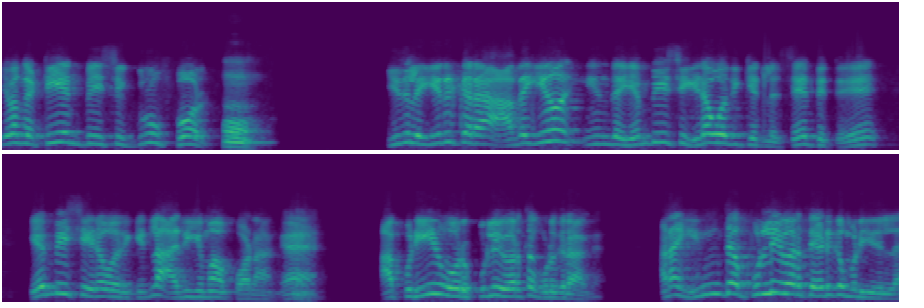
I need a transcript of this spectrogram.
இவங்க டிஎன்பிஎஸ்சி குரூப் ஃபோர் ம். இதுல இருக்கிற அதையும் இந்த எம்பிசி இடஒதுக்கீட்டுல சேர்த்துட்டு எம்பிசி இடஒதுக்கீட்டுல அதிகமா போனாங்க. அப்படின்னு ஒரு புள்ளி விவரத்தை கொடுக்குறாங்க. ஆனா இந்த புள்ளி விவரத்தை எடுக்க முடியுது இல்ல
